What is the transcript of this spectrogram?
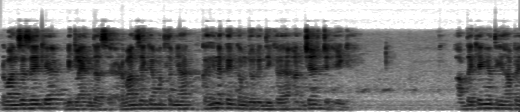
एडवांसेस एक है डिक्लाइन दस है। एडवांस एक है मतलब यहाँ कहीं ना कहीं कमज़ोरी दिख रहा है अनचेंज्ड एक है। आप देखेंगे तो यहाँ पे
